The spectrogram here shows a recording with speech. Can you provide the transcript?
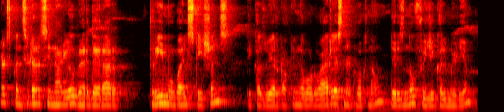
Let's consider a scenario where there are three mobile stations because we are talking about wireless networks now. There is no physical medium.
